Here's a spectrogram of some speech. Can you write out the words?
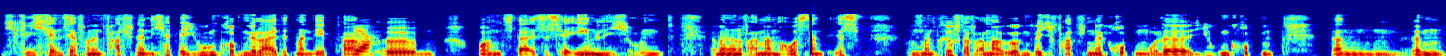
ich, ich kenne es ja von den Fatschnern, ich habe ja Jugendgruppen geleitet, mein Lebtag, Ja. ähm, und da ist es ja ähnlich. Und wenn man dann auf einmal im Ausland ist und man trifft auf einmal irgendwelche Fatschner-Gruppen oder Jugendgruppen, dann ähm,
